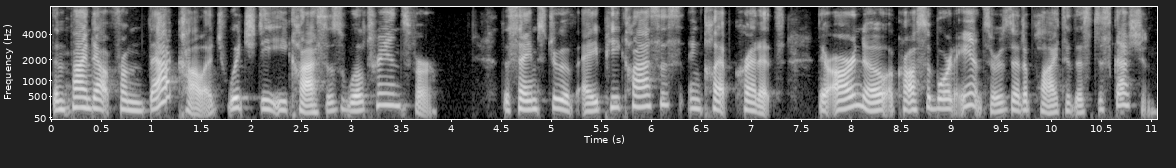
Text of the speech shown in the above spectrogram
then find out from that college which DE classes will transfer. The same is true of AP classes and CLEP credits. There are no across the board answers that apply to this discussion.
